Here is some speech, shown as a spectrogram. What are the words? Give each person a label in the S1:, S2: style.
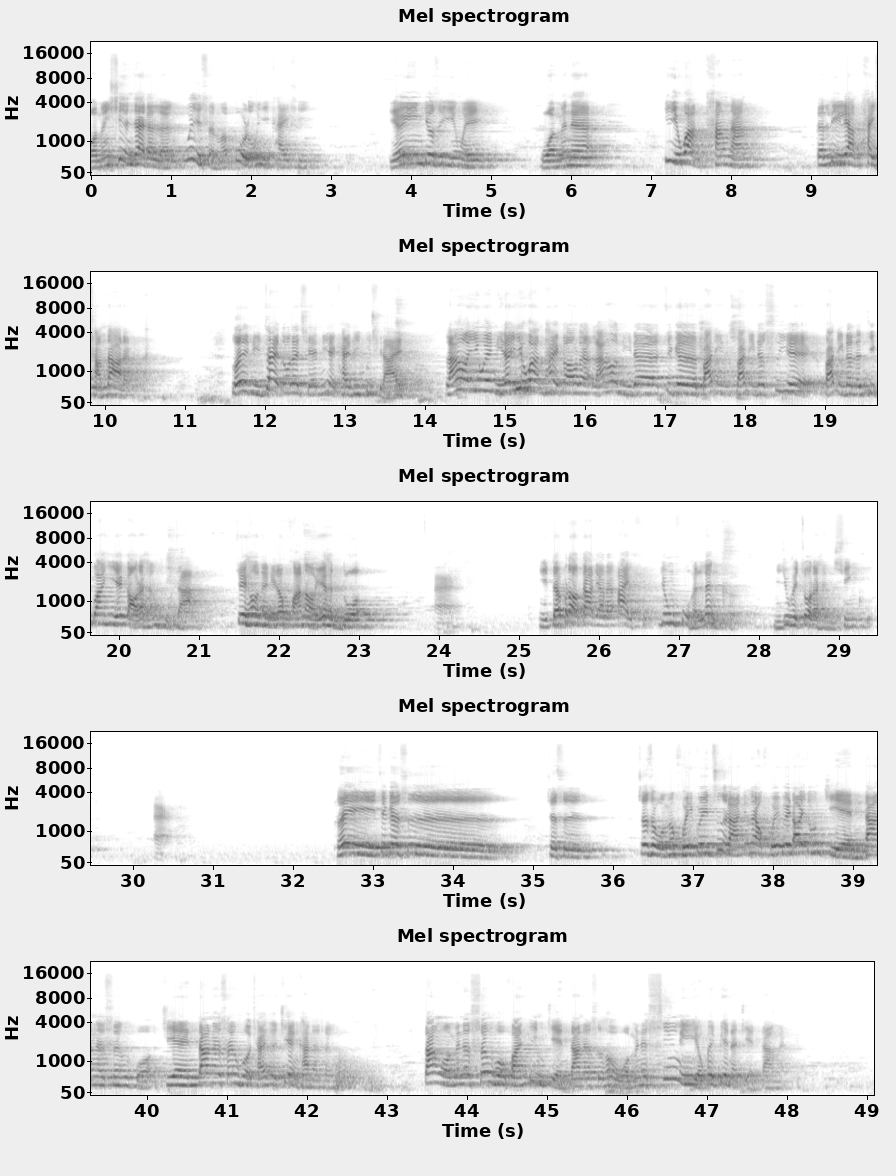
S1: 我们现在的人为什么不容易开心？原因就是因为我们的欲望贪婪的力量太强大了，所以你再多的钱你也开心不起来。然后因为你的欲望太高了，然后你的这个把你把你的事业、把你的人际关系也搞得很复杂，最后呢，你的烦恼也很多，哎，你得不到大家的爱护、拥护和认可，你就会做得很辛苦，哎，所以这个是，这是，这是我们回归自然，就是要回归到一种简单的生活，简单的生活才是健康的生活。当我们的生活环境简单的时候，我们的心灵也会变得简单了。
